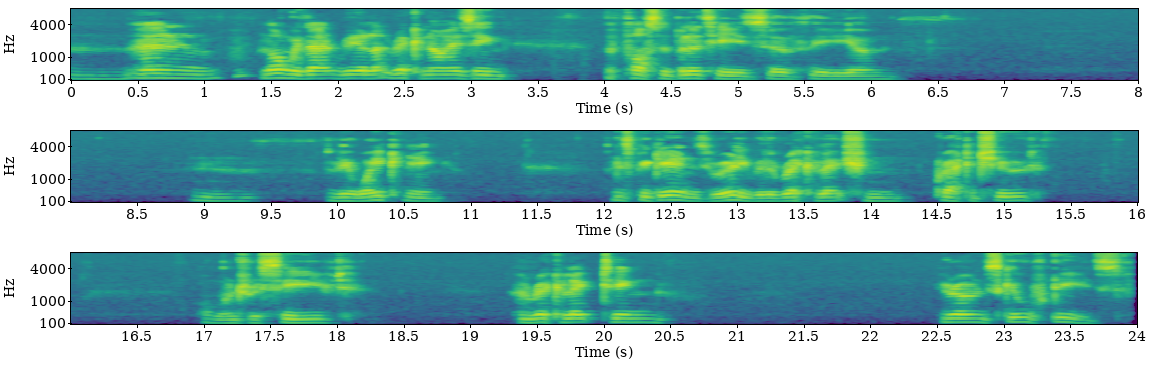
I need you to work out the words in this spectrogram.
Mm, and along with that, real, recognizing the possibilities of the um, mm, the awakening. This begins really with a recollection, gratitude, what one's received, and recollecting your own skillful deeds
